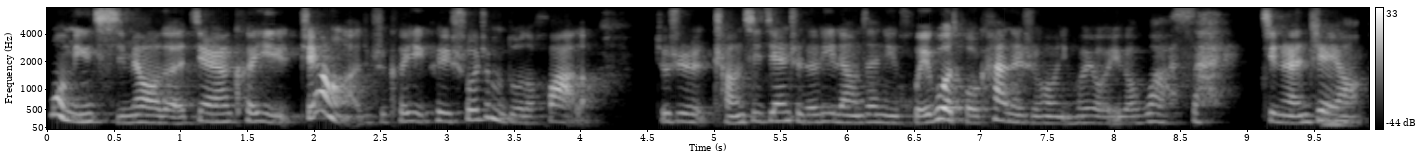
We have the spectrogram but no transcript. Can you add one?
莫名其妙的，竟然可以这样了，就是可以可以说这么多的话了，就是长期坚持的力量，在你回过头看的时候，你会有一个哇塞，竟然这样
